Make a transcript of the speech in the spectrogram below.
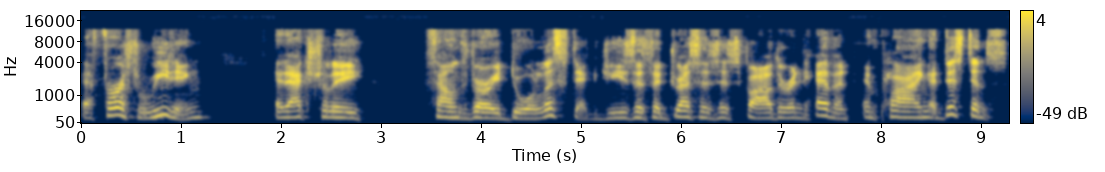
At first reading, it actually sounds very dualistic. Jesus addresses his Father in heaven, implying a distance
